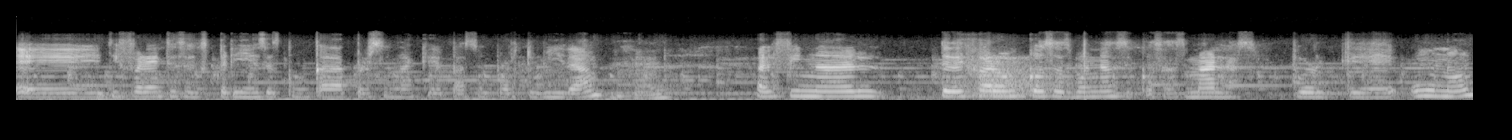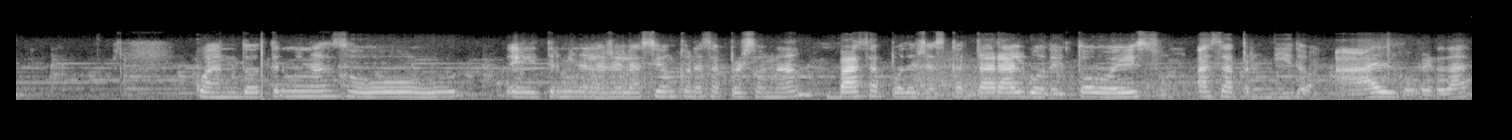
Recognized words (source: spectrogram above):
eh, diferentes experiencias con cada persona que pasó por tu vida, Ujú. Al final te dejaron cosas buenas y cosas malas, porque uno, cuando terminas o eh, termina la relación con esa persona, vas a poder rescatar algo de todo eso, has aprendido algo, ¿verdad?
